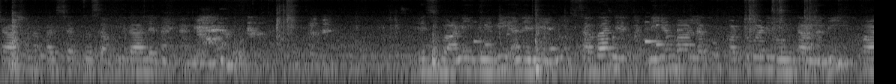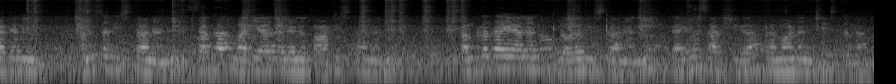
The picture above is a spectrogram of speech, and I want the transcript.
శాసన పరిషత్తు సభ్యురాలినైన నేను. ఎస్ వాణీదేవి అనే నేను సభ నియమాలకు కట్టుబడి ఉంటానని వాటిని అనుసరిస్తానని సభ మర్యాదలను పాటిస్తానని సంప్రదాయాలను గౌరవిస్తానని దైవ సాక్షిగా ప్రమాణం చేస్తున్నాను.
